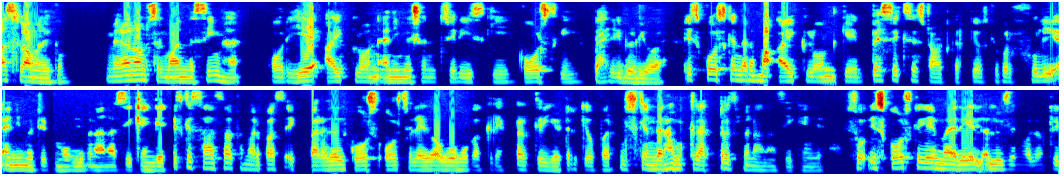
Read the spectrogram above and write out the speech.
अस्सलाम वालेकुम मेरा नाम सलमान नसीम है और ये आई क्लोन एनिमेशन सीरीज़ की कोर्स की पहली वीडियो है। इस कोर्स के अंदर हम आई क्लोन के बेसिक से स्टार्ट करके उसके ऊपर फुली एनिमेटेड मूवी बनाना सीखेंगे। इसके साथ साथ हमारे पास एक पैरेलल कोर्स और चलेगा वो होगा करेक्टर क्रिएटर के ऊपर जिसके अंदर हम करेक्टर्स बनाना सीखेंगे। सो so, इस कोर्स के लिए मैं रियल एल्यूजन वालों की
